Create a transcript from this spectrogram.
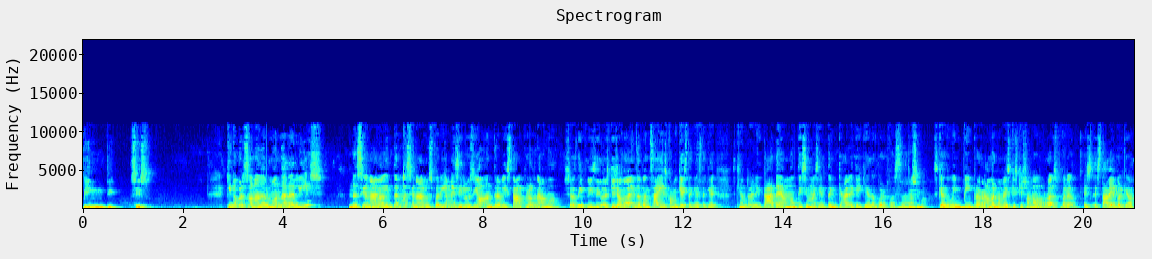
26. Quina persona del món de la Lix, nacional o internacional, us faria més il·lusió entrevistar al programa? Això és difícil. És que jo començo a pensar i és com aquesta, aquesta, aquesta... És que en realitat hi ha moltíssima gent encara que queda per passar. Moltíssima. És que duim 20 programes només, que és que això no és res. Però és, està bé perquè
